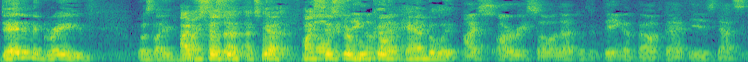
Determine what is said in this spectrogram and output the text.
dead in the grave. Was like I my sister, I yeah, that. my No, sister who couldn't that- handle it. I s- already saw that, but the thing about that is that's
